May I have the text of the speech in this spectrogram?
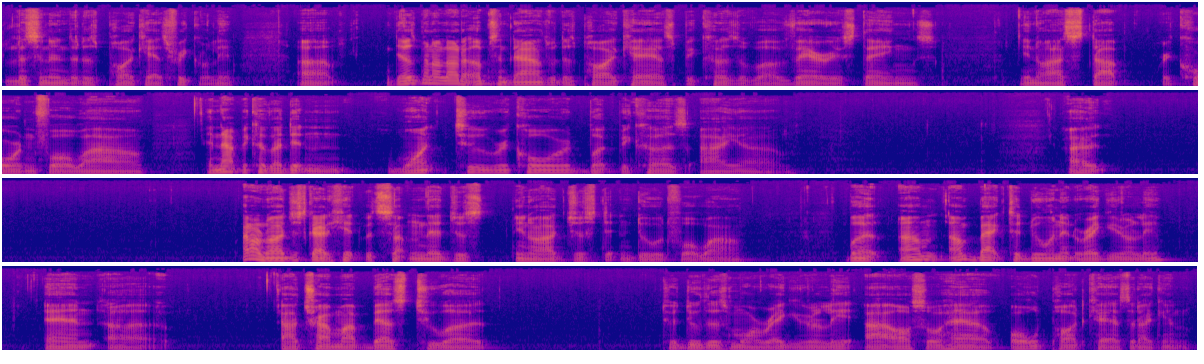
listening to this podcast frequently, uh, there's been a lot of ups and downs with this podcast because of uh, various things. You know, I stopped recording for a while, and not because I didn't want to record, but because I, um, I, I don't know. I just got hit with something that just, you know, I just didn't do it for a while. But I'm I'm back to doing it regularly, and uh, I'll try my best to uh, to do this more regularly. I also have old podcasts that I can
